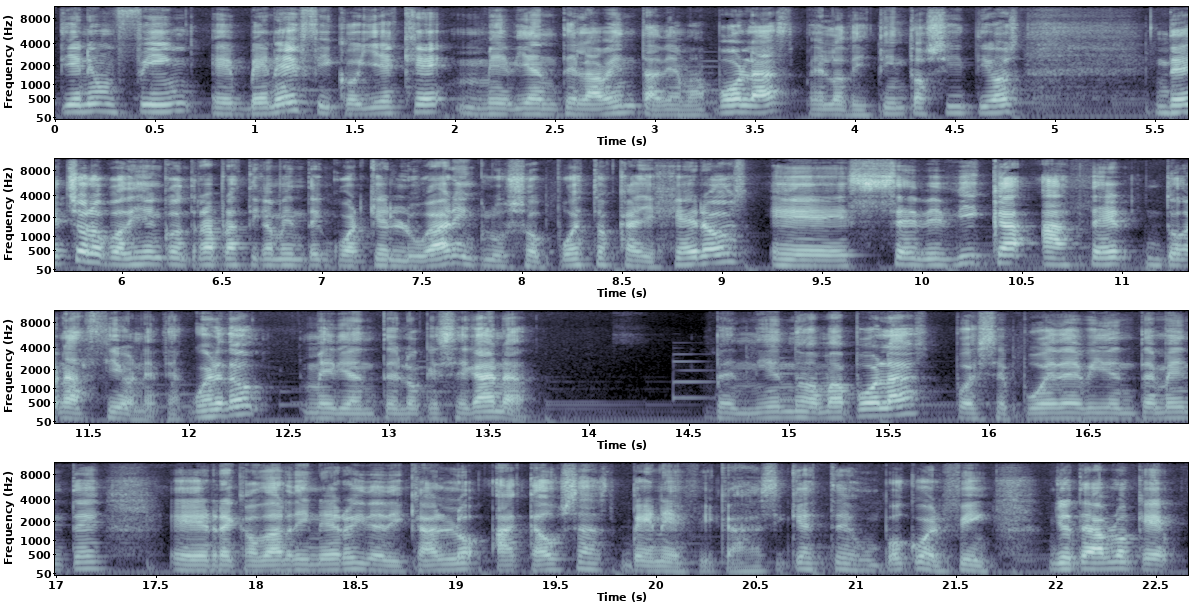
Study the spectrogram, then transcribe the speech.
tiene un fin eh, benéfico y es que mediante la venta de amapolas en los distintos sitios de hecho, lo podéis encontrar prácticamente en cualquier lugar, incluso puestos callejeros. Eh, se dedica a hacer donaciones, ¿de acuerdo? Mediante lo que se gana vendiendo amapolas, pues se puede evidentemente eh, recaudar dinero y dedicarlo a causas benéficas. Así que este es un poco el fin. Yo te hablo que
